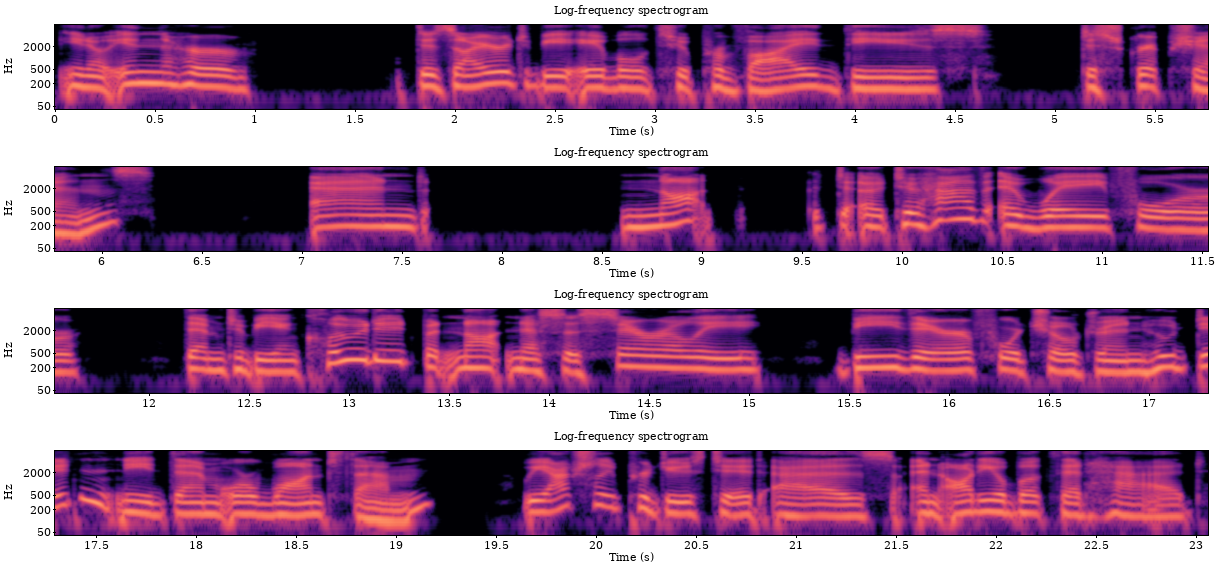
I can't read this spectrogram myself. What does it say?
you know in her desire to be able to provide these descriptions and not to, uh, to have a way for them to be included, but not necessarily be there for children who didn't need them or want them. We actually produced it as an audiobook that had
